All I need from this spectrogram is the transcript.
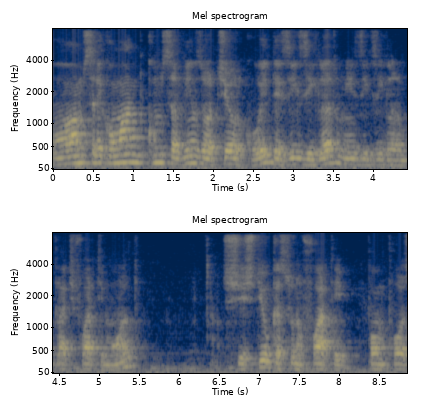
Uh, am să recomand cum să vinzi orice oricui de Zig Ziglar. Mie Zig Ziglar îmi place foarte mult și știu că sună foarte pompos,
